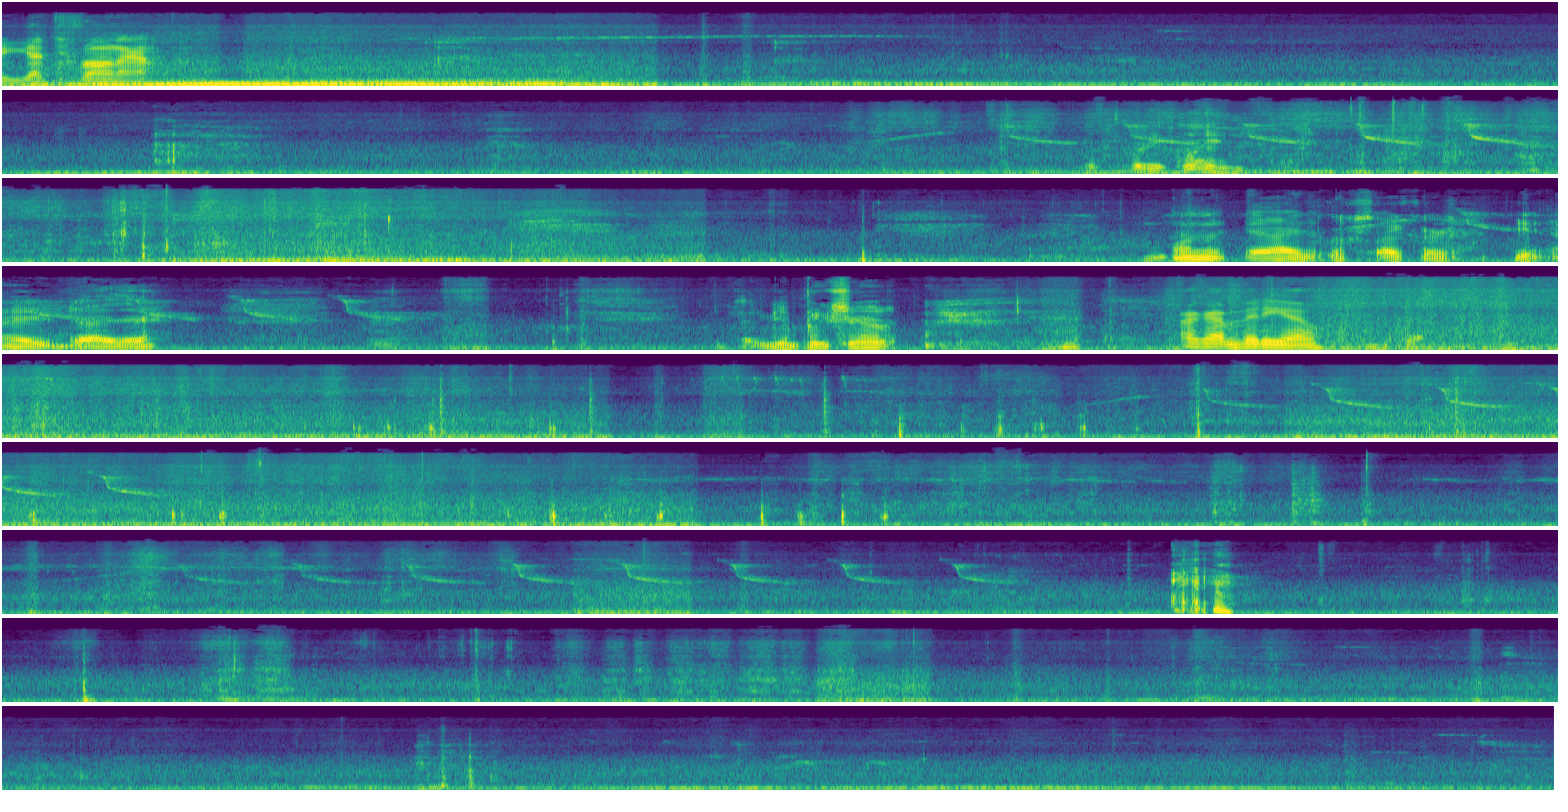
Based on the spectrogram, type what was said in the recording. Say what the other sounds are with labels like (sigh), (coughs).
You got your phone out? Looks pretty clean. One that died, it looks like they're getting ready to die there. Got a good picture of it. I got video.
